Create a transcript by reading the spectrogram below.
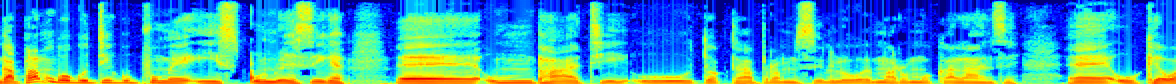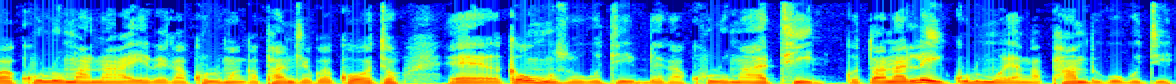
Ngaphambi kokuthi kuphume isiqundo esike eh umphathi uDr Abraham Silo eMarumo Gallants eh ukhe wakhuluma naye bekakhuluma ngaphandle kwekhotho eh kawumuzwa ukuthi bekakhuluma athini kodwa na le inkulumo yangaphambi kokuthi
